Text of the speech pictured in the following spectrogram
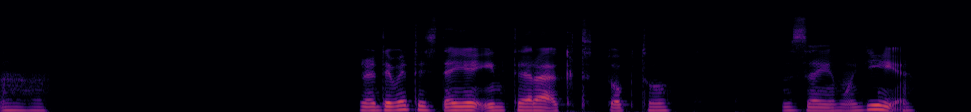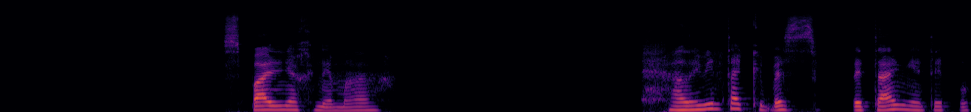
Ага. Дивитись, де є інтеракт, тобто взаємодія. В спальнях нема. Але він так без питання, типу.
